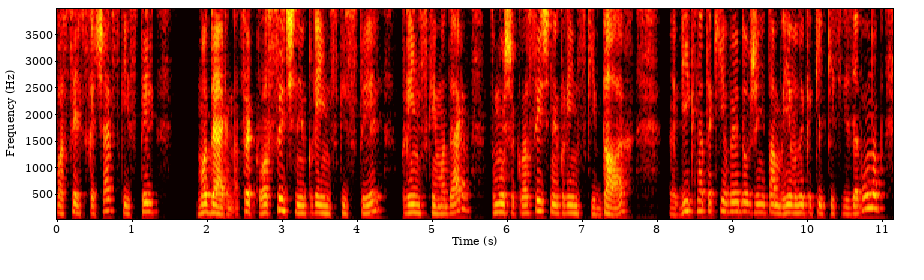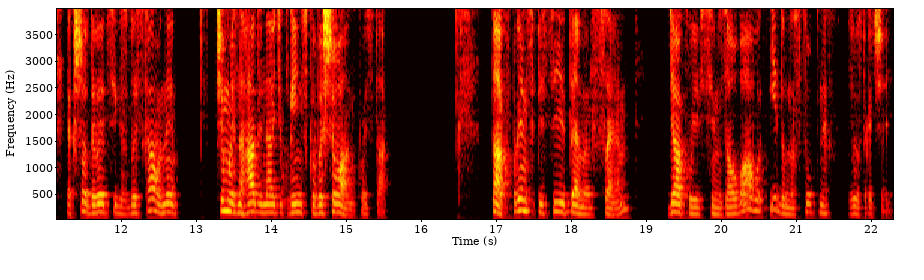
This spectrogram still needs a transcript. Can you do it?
Василь Кричевський, стиль модерн. А це класичний український стиль, український модерн, тому що класичний український дах, вікна такі видовжені, там є велика кількість візерунок. Якщо дивитися їх зблизька, вони чимось нагадує навіть українську вишиванку. Ось так. Так, в принципі, з цієї теми все. Дякую всім за увагу і до наступних зустрічей.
